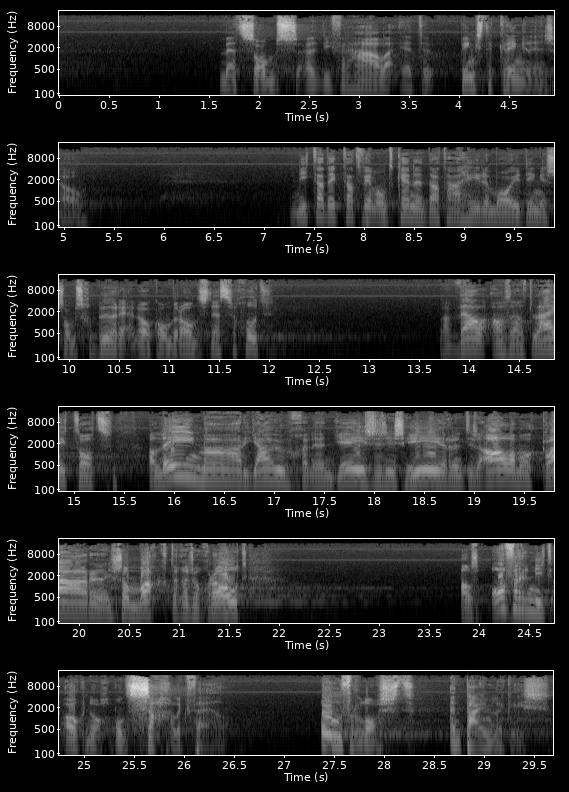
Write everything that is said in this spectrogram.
Met soms uh, die verhalen uit de Pinksterkringen en zo. Niet dat ik dat wil ontkennen dat daar hele mooie dingen soms gebeuren. En ook onder ons, net zo goed. Maar wel als dat leidt tot alleen maar juichen en Jezus is Heer en het is allemaal klaar en hij is zo machtig en zo groot. Alsof er niet ook nog ontzaglijk veel, onverlost en pijnlijk is.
